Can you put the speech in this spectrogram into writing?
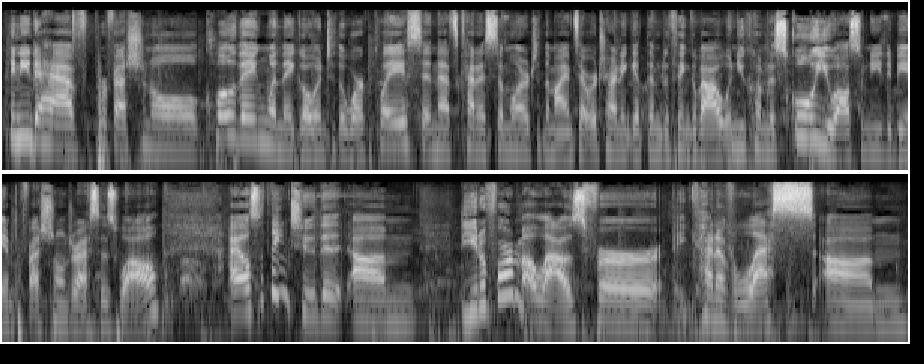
they need to have professional clothing when they go into the workplace, and that's kind of similar to the mindset we're trying to get them to think about. When you come to school, you also need to be in professional dress as well. I also think too that um, the uniform allows for kind of less. Um,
